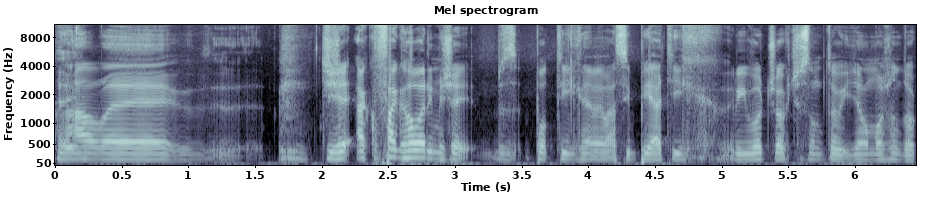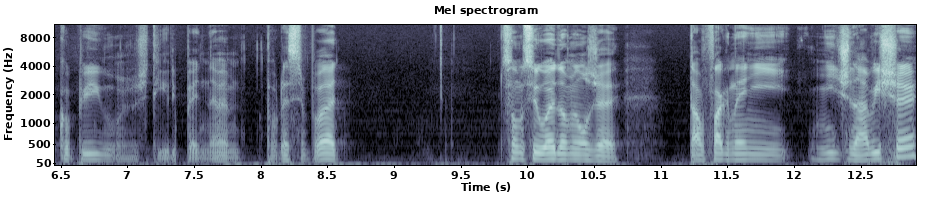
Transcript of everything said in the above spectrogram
ale... Čiže ako fakt hovorím, že po tých, neviem, asi piatich rewatchoch, čo som to videl, možno dokopy, možno 4, 5, neviem presne povedať, som si uvedomil, že tam fakt není nič navyše,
